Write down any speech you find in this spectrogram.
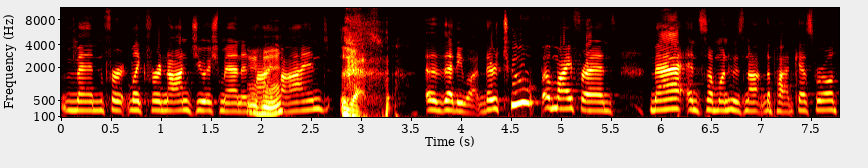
men for like for non-Jewish men in my mind. yes Of anyone. They're two of my friends, Matt and someone who's not in the podcast world,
